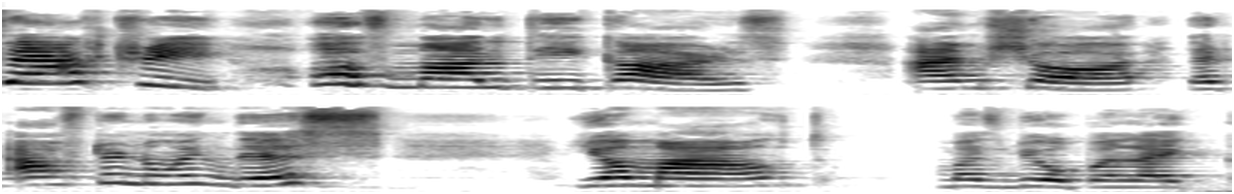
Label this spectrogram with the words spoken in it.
factory of Maruti cars. I'm sure that after knowing this, your mouth must be open like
